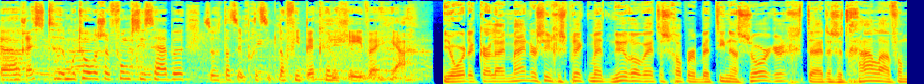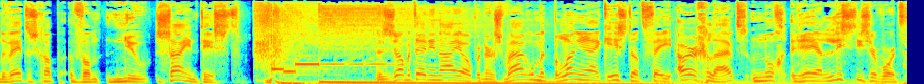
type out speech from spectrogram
uh, restmotorische functies hebben, zodat ze in principe nog feedback kunnen geven. Ja. Je hoorde Carlijn Meinders in gesprek met neurowetenschapper Bettina Zorger tijdens het gala van de wetenschap van New Scientist. Zometeen in Eye-Openers waarom het belangrijk is dat VR-geluid nog realistischer wordt.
